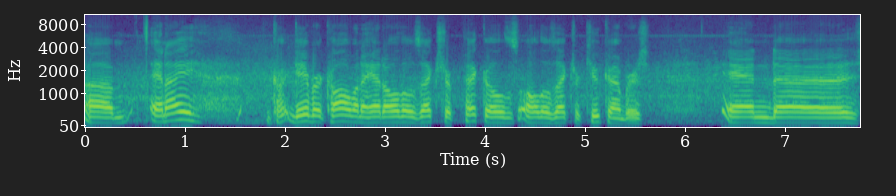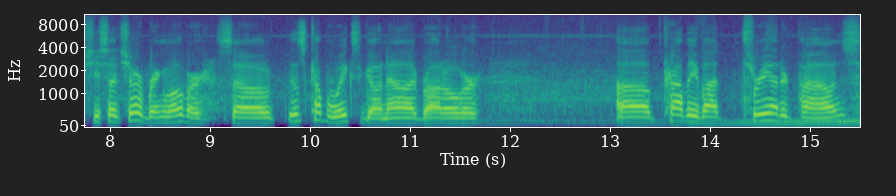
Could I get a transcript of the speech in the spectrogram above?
Um, and I gave her a call when I had all those extra pickles, all those extra cucumbers, and uh, she said, sure, bring them over. So this a couple weeks ago now, I brought over uh, probably about 300 pounds,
